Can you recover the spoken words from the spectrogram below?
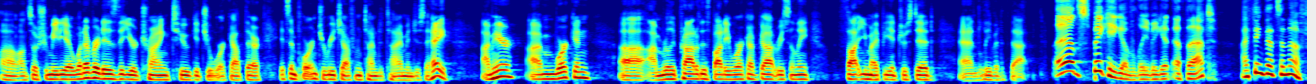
um, on social media, whatever it is that you're trying to get your work out there, it's important to reach out from time to time and just say, hey, I'm here, I'm working, uh, I'm really proud of this body of work I've got recently, thought you might be interested, and leave it at that. And speaking of leaving it at that, I think that's enough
